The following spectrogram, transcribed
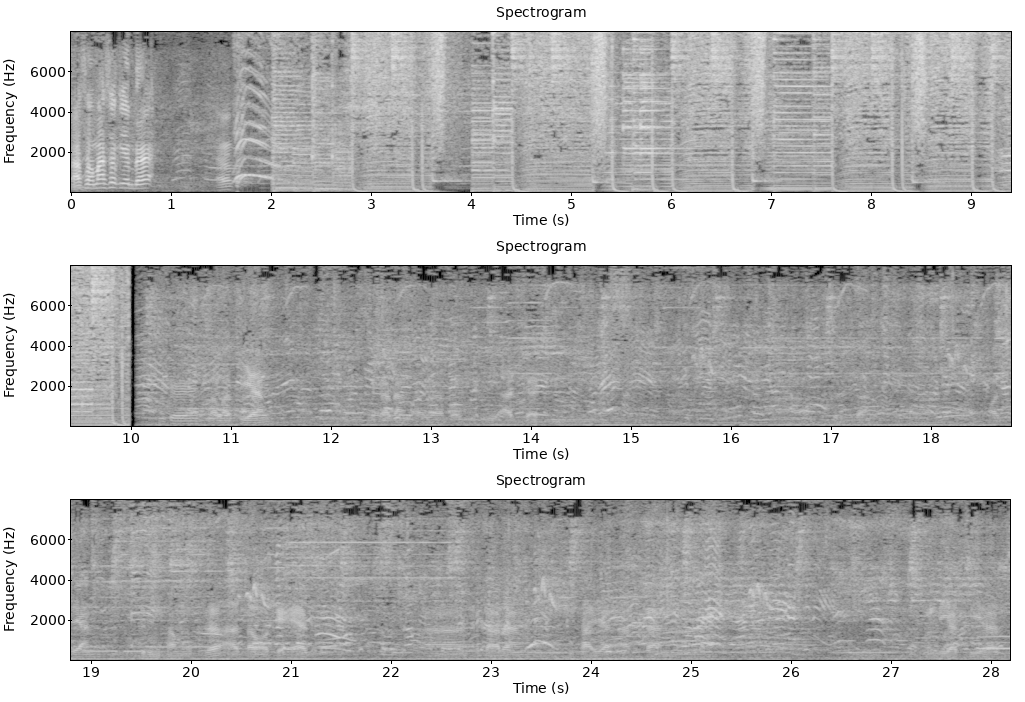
Langsung masuk ya, Mbak. Oke. Oke, selamat siang. Sekarang saya posisi ada di gerbang Ocean Gunung Samudra atau ODS. Nah, sekarang saya akan melihat-lihat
